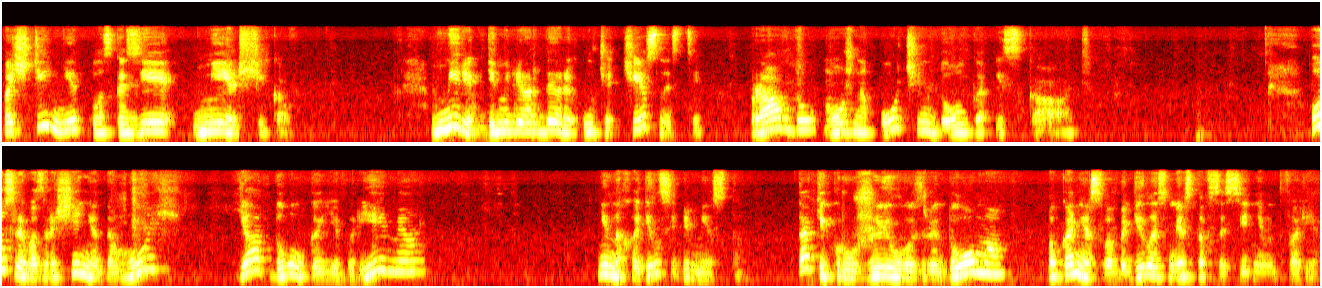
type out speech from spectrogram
почти нет плоскоземельщиков. В мире, где миллиардеры учат честности, правду можно очень долго искать. После возвращения домой я долгое время не находил себе места. Так и кружил возле дома, пока не освободилось место в соседнем дворе.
